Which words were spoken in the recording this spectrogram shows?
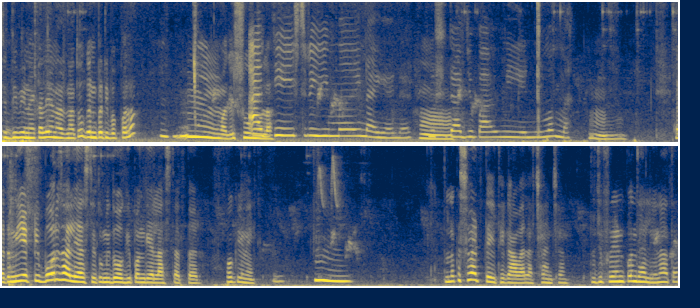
सिद्धिविनायकाला येणार ना तू गणपती बाप्पाला? माझ्या शोनूला आजी नाही येणार. हा. कृष्णाजी बावी आणि मम्मा. हम्म. आता मी एकटी बोर झाले असते तुम्ही दोघी पण गेला असतात तर. हो की नाही? हम्म. तुला कसं वाटतं इथे गावाला? छान छान. तुझी फ्रेंड पण झाली ना आता?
